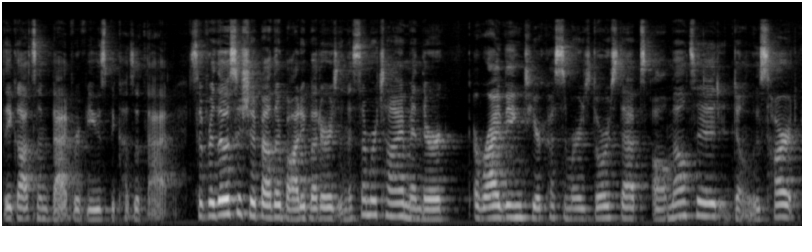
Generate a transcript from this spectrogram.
they got some bad reviews because of that. So for those who ship out their body butters in the summertime and they're arriving to your customers' doorsteps all melted, don't lose heart.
